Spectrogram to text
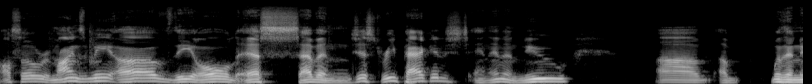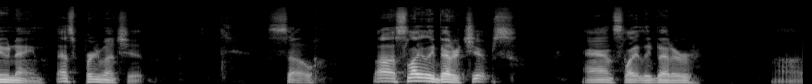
Also reminds me of the old S7, just repackaged and in a new uh, with a new name. That's pretty much it. So, uh, slightly better chips and slightly better, uh,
